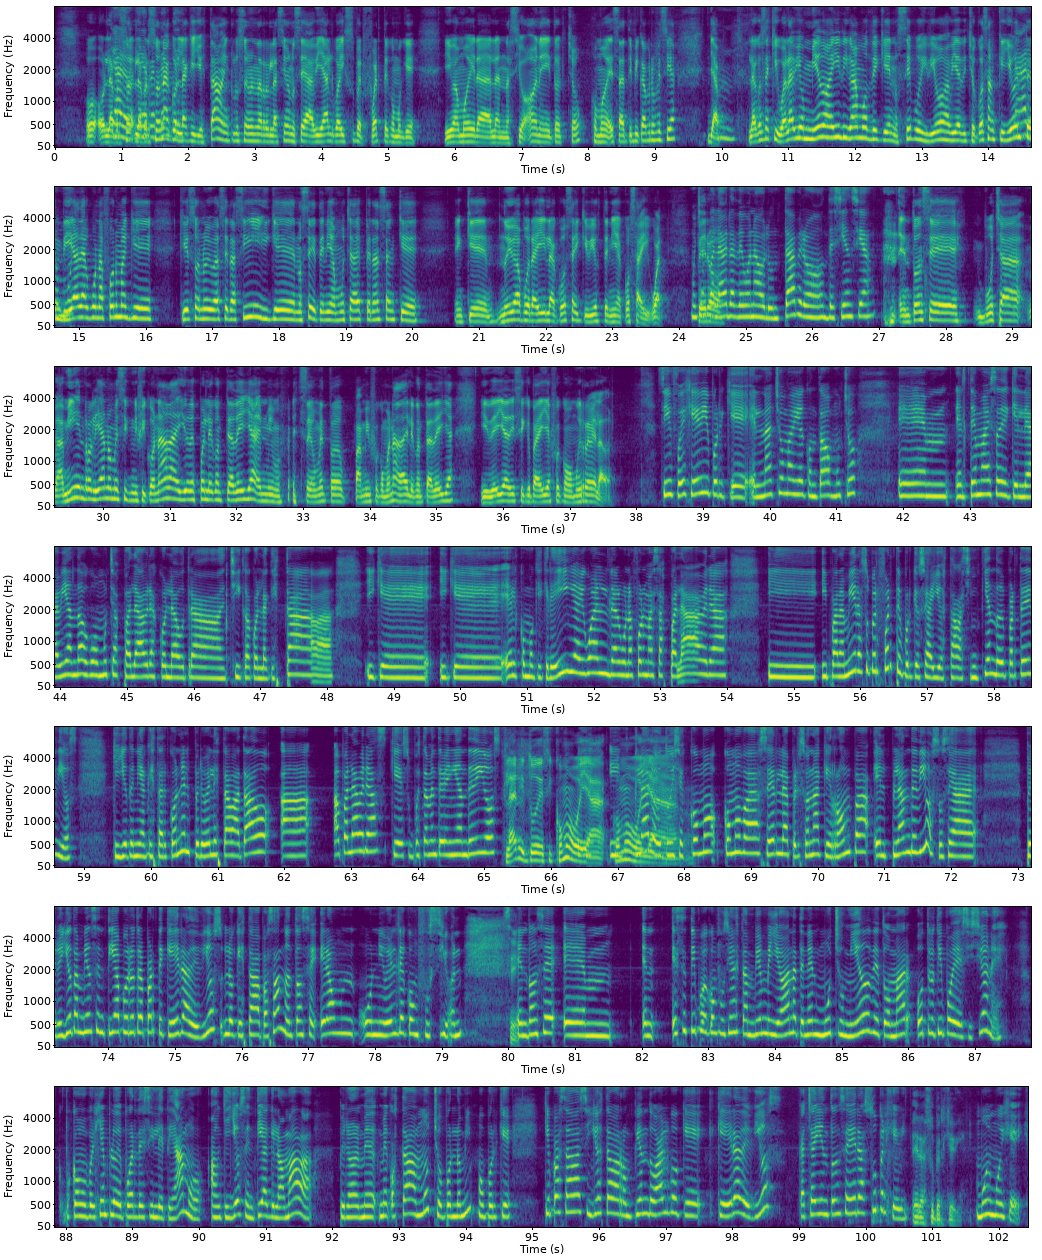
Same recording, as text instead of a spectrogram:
O, la, la persona con la que yo estaba, incluso en una relación, o sea, había algo ahí súper fuerte, como que íbamos a ir a las naciones y todo el show, como esa típica profecía. Ya, mm. la cosa es que igual había un miedo ahí, digamos, de que, no sé, pues Dios había dicho cosas, aunque yo entendía de alguna forma que, que eso no iba a ser así y que, no sé, tenía mucha esperanza en que en que no iba por ahí la cosa y que Dios tenía cosas igual. Muchas palabras de buena voluntad, pero de ciencia. Entonces, mucha, a mí en realidad no me significó nada y yo después le conté a ella, en, ese momento para mí fue como nada y le conté a ella y de ella dice que para ella fue como muy revelador. Sí, fue heavy porque el Nacho me había contado mucho eh, el tema eso de que le habían dado como muchas palabras con la otra chica con la que estaba y que, y que él como que creía igual de alguna forma esas palabras. Y, y para mí era súper fuerte porque, o sea, yo estaba sintiendo de parte de Dios que yo tenía que estar con él, pero él estaba atado a a palabras que supuestamente venían de Dios. Claro, y tú decís, ¿cómo voy a...? cómo voy claro, tú dices, ¿cómo, ¿cómo va a ser la persona que rompa el plan de Dios? O sea, pero yo también sentía por otra parte que era de Dios lo que estaba pasando, entonces era un, nivel de confusión. Entonces, em, en ese tipo de confusiones también me llevaban a tener mucho miedo de tomar otro tipo de decisiones, como por ejemplo de poder decirle te amo, aunque yo sentía que lo amaba pero me, me, costaba mucho por lo mismo, porque ¿qué pasaba si yo estaba rompiendo algo que, que era de Dios? ¿Cachai? Entonces era súper heavy. Era súper heavy. Muy, muy heavy.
